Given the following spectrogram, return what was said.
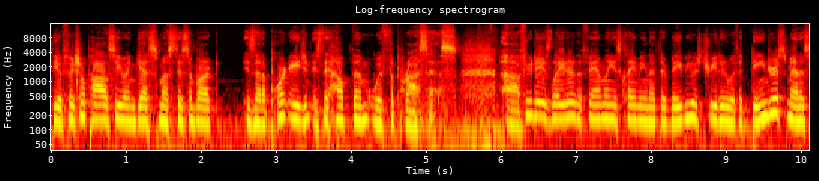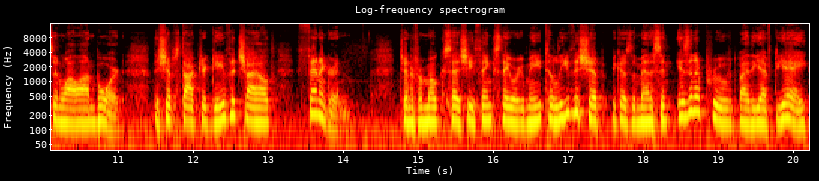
The official policy when guests must disembark is that a port agent is to help them with the process. Uh, a few days later, the family is claiming that their baby was treated with a dangerous medicine while on board. The ship's doctor gave the child Phenergan. Jennifer Moak says she thinks they were made to leave the ship because the medicine isn't approved by the FDA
